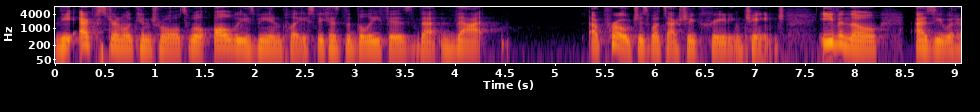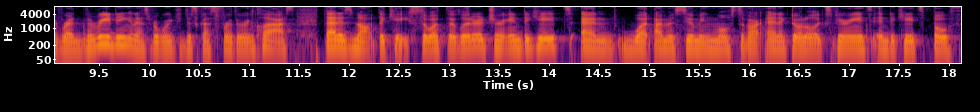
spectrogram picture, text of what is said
the external controls will always be in place because the belief is that that approach is what's actually creating change. Even though, as you would have read in the reading, and as we're going to discuss further in class, that is not the case. So, what the literature indicates, and what I'm assuming most of our anecdotal experience indicates, both,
